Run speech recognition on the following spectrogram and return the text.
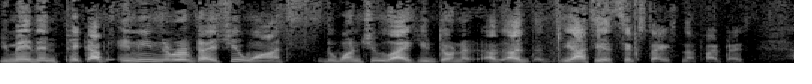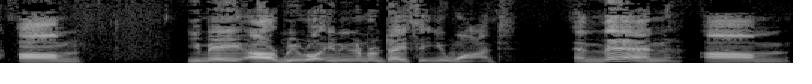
you may then pick up any number of dice you want, the ones you like. You don't. Have, uh, uh, Yahtzee has six dice, not five dice. Um, you may uh, re-roll any number of dice that you want, and then um,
